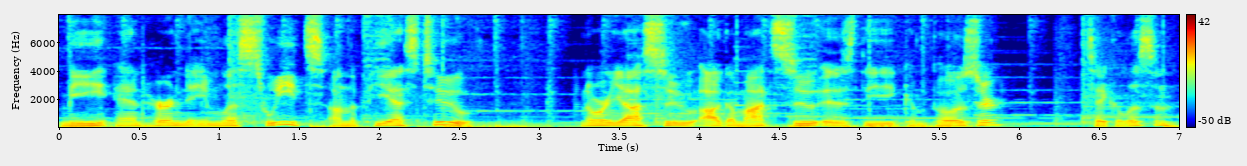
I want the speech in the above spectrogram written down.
Me and Her Nameless Sweets on the PS2. Noriyasu Agematsu is the composer. Take a listen.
